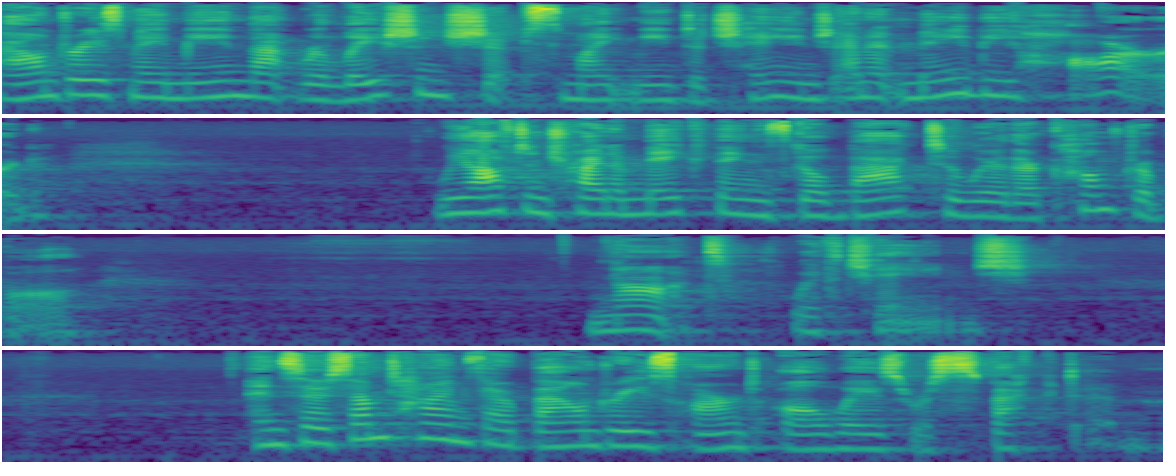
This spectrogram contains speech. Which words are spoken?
Boundaries may mean that relationships might need to change and it may be hard. We often try to make things go back to where they're comfortable not with change and so sometimes our boundaries aren't always respected.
